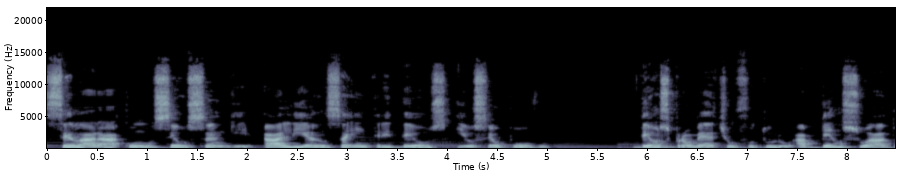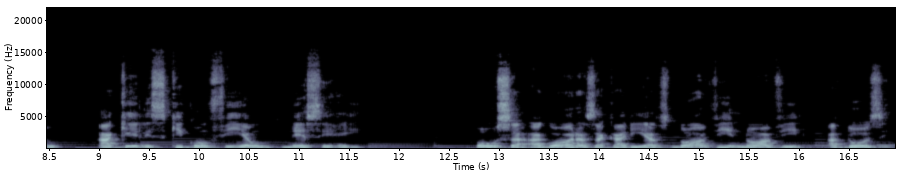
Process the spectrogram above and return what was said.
selará com o seu sangue a aliança entre Deus e o seu povo. Deus promete um futuro abençoado àqueles que confiam nesse Rei. Ouça agora Zacarias 9, 9 a 12.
